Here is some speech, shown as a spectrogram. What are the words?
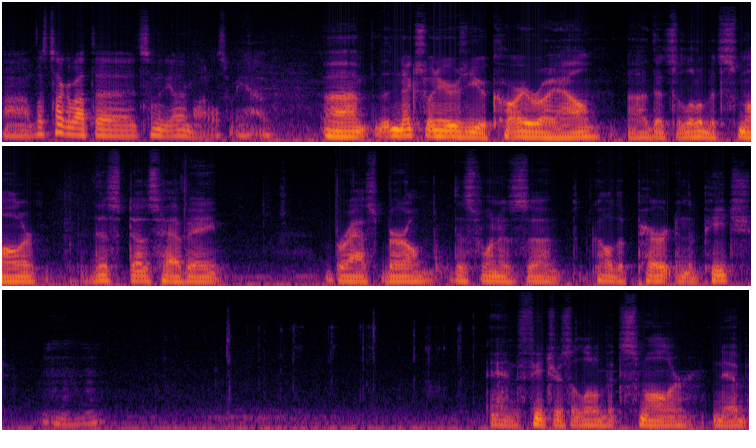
Uh, let's talk about the some of the other models we have. Um, the next one here is a Yukari Royale uh, that's a little bit smaller. This does have a brass barrel. This one is uh, called the Parrot and the Peach and features a little bit smaller nib.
